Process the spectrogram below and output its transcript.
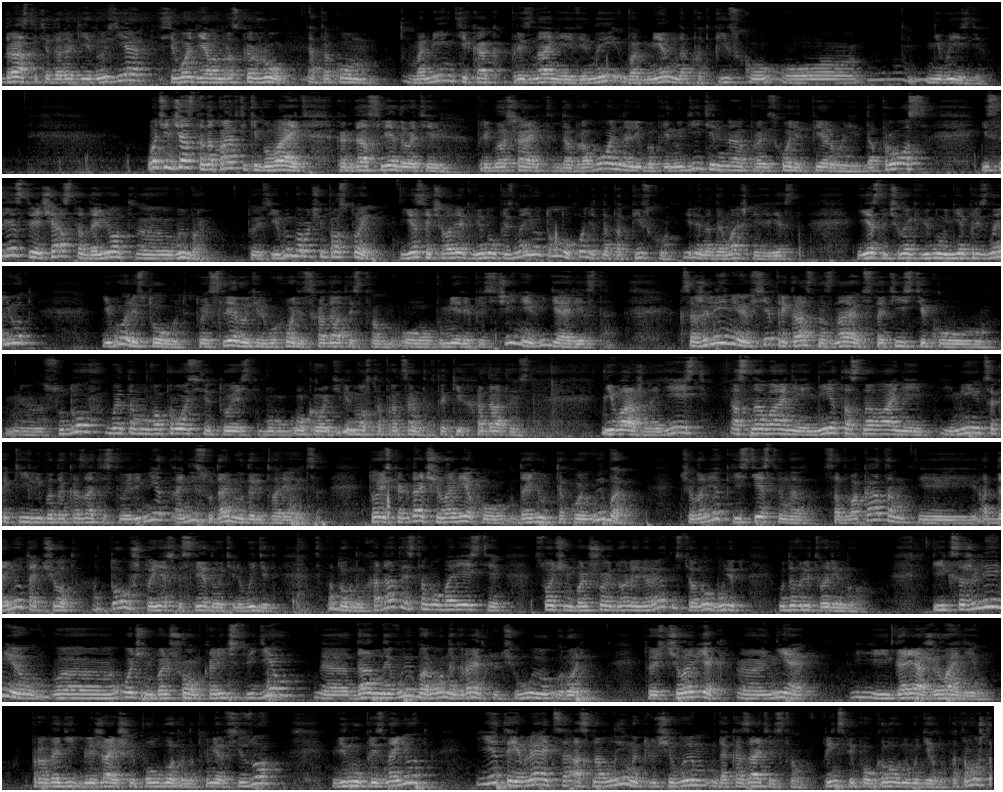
Здравствуйте, дорогие друзья! Сегодня я вам расскажу о таком моменте, как признание вины в обмен на подписку о невыезде. Очень часто на практике бывает, когда следователь приглашает добровольно, либо принудительно, происходит первый допрос, и следствие часто дает э, выбор. То есть и выбор очень простой. Если человек вину признает, он уходит на подписку или на домашний арест. Если человек вину не признает, его арестовывают. То есть следователь выходит с ходатайством об мере пресечения в виде ареста. К сожалению, все прекрасно знают статистику э, судов в этом вопросе, то есть около 90% таких ходатайств, неважно, есть основания, нет оснований, имеются какие-либо доказательства или нет, они судами удовлетворяются. То есть, когда человеку дают такой выбор, человек, естественно, с адвокатом и отдает отчет о том, что если следователь выйдет с подобным ходатайством об аресте, с очень большой долей вероятности оно будет удовлетворено. И, к сожалению, в э, очень большом количестве дел э, данный выбор, он играет ключевую роль. То есть человек, э, не горя желанием проводить ближайшие полгода, например, в СИЗО, вину признает, и это является основным и ключевым доказательством, в принципе, по уголовному делу. Потому что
